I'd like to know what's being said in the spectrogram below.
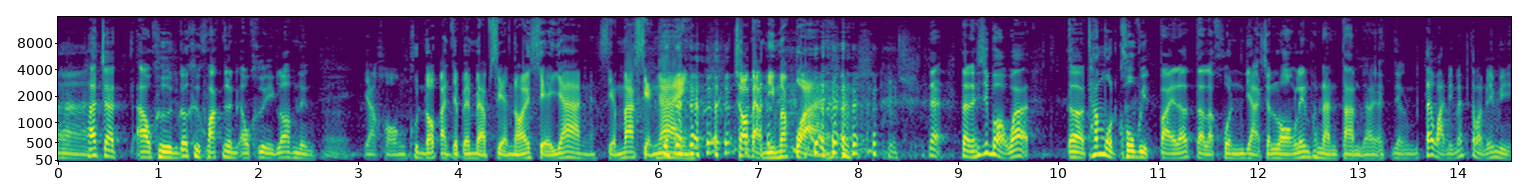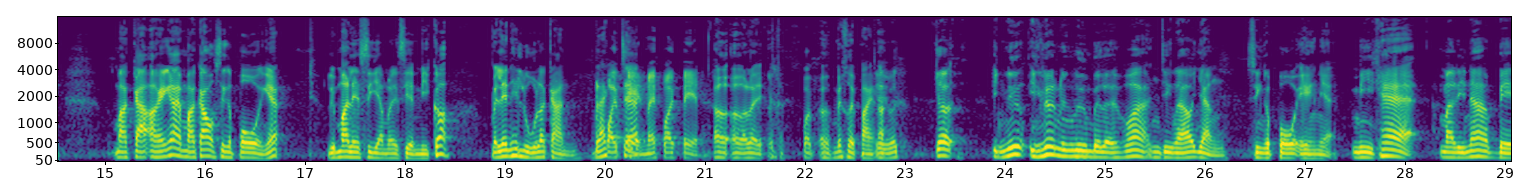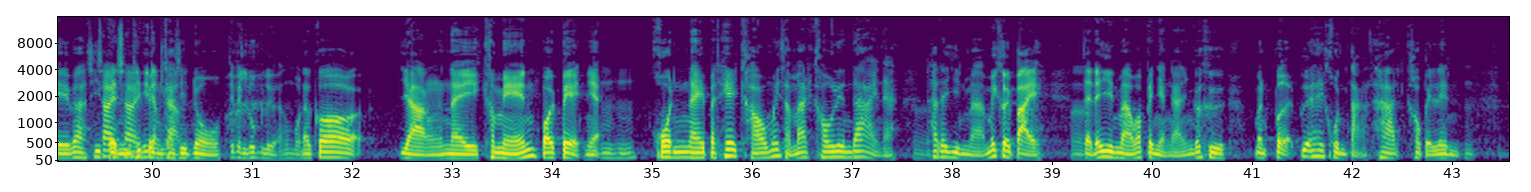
อ่าถ้าจะเอาคืนก็คือควักเงินเอาคืนอีกรอบหนึ่งอย่างของคุณนบอาจจะเป็นแบบเสียน้อยเสียยากเสียมากเสียง่าย ชอบแบบนี้มากกว่า แต่แต่ที่จะบอกว่าเอ่อถ้าหมดโควิดไปแล้วแต่ละคนอยากจะลองเล่นพนันตามอย่างอย่างไต้หวันมีไหมไต้หวันไม่มี มาเก๊าเอาง่ายๆมาเก๊าสิงคโปร์อย่างเงี้ยหรือมาเลเซียมาเลเซียมีก็ไปเล่นให้รู้แล้วกัน Black ปอยเป็ Jack ดไหมปอยเป็ดเออเอออะไรเออไม่เคยไปเห็นอะว่าก็อีกเรื่องอีกเรื่องหนึ่งลืมไปเลยเพราะว่าจริงๆแล้วอย่างสิงคโปร์เองเนี่ยมีแค่มารีนาเบย์ป่ะที่ใช่เป็นใช่ที่เป็นดังๆคาสิโน ที่เป็นรูปเรือข้างบนแล้วก็อย่างในเขมรปอยเปตเนี่ย อือฮึ คนในประเทศเขาไม่สามารถเข้าเล่นได้นะ ถ้าได้ยินมาไม่เคยไป อ่า แต่ได้ยินมาว่าเป็นอย่างนั้นก็คือมันเปิดเพื่อให้คนต่างชาติเข้าไปเล่น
